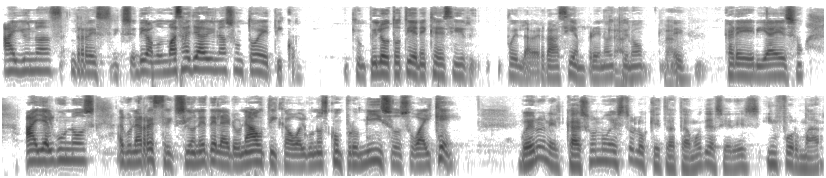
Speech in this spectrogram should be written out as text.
hay unas restricciones, digamos, más allá de un asunto ético, que un piloto tiene que decir, pues la verdad siempre, ¿no? que uno eh, creería eso. ¿Hay algunos, algunas restricciones de la aeronáutica o algunos compromisos o hay qué? Bueno, en el caso nuestro lo que tratamos de hacer es informar.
